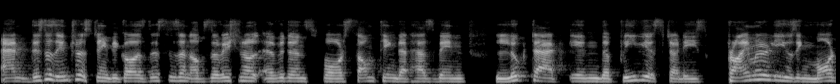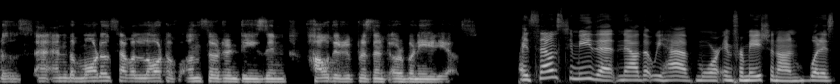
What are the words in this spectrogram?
And this is interesting because this is an observational evidence for something that has been looked at in the previous studies, primarily using models. And the models have a lot of uncertainties in how they represent urban areas. It sounds to me that now that we have more information on what is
